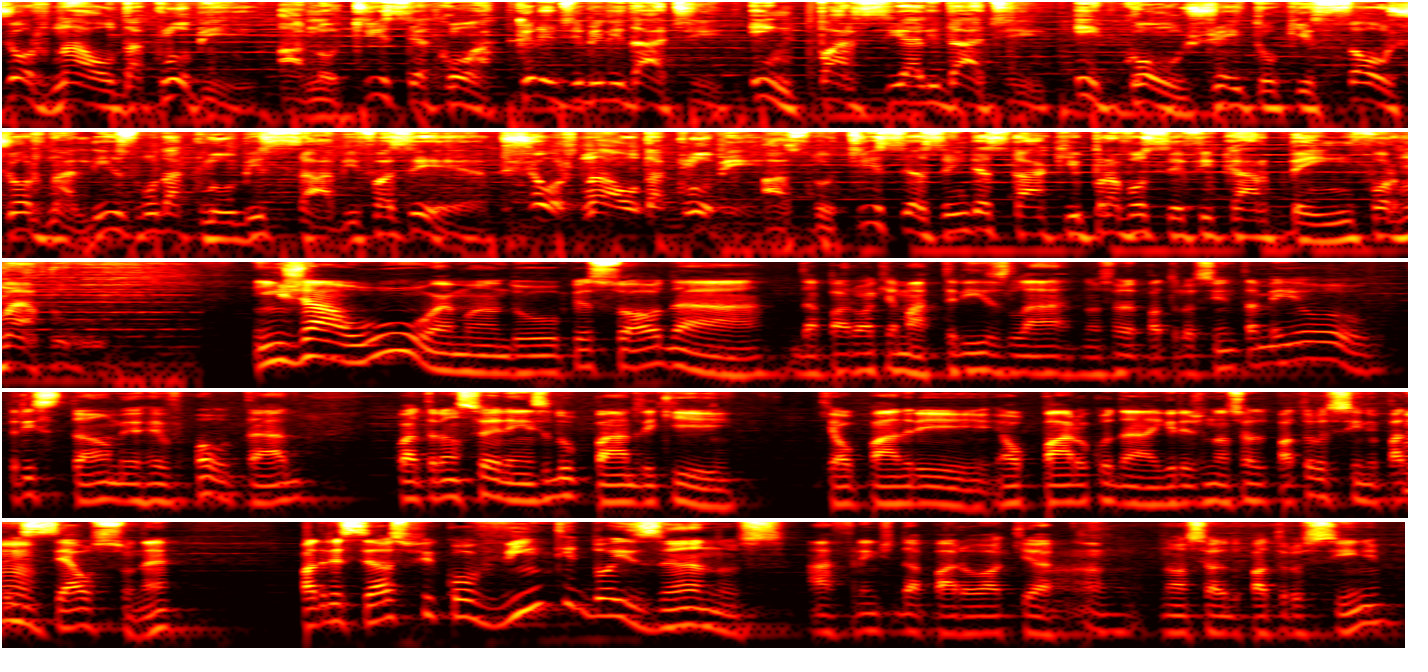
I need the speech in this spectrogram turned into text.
Jornal da Clube. A notícia com a credibilidade, imparcialidade e com o jeito que só o jornalismo da Clube sabe fazer. Jornal da Clube. As notícias em destaque para você ficar bem informado. Em Jaú, Armando, o pessoal da, da paróquia matriz lá, Nossa Senhora do Patrocínio, tá meio tristão, meio revoltado com a transferência do padre que, que é o padre, é o pároco da Igreja Nossa Senhora do Patrocínio, o padre hum. Celso, né? Padre Celso ficou 22 anos à frente da paróquia ah. Nossa Senhora do Patrocínio.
